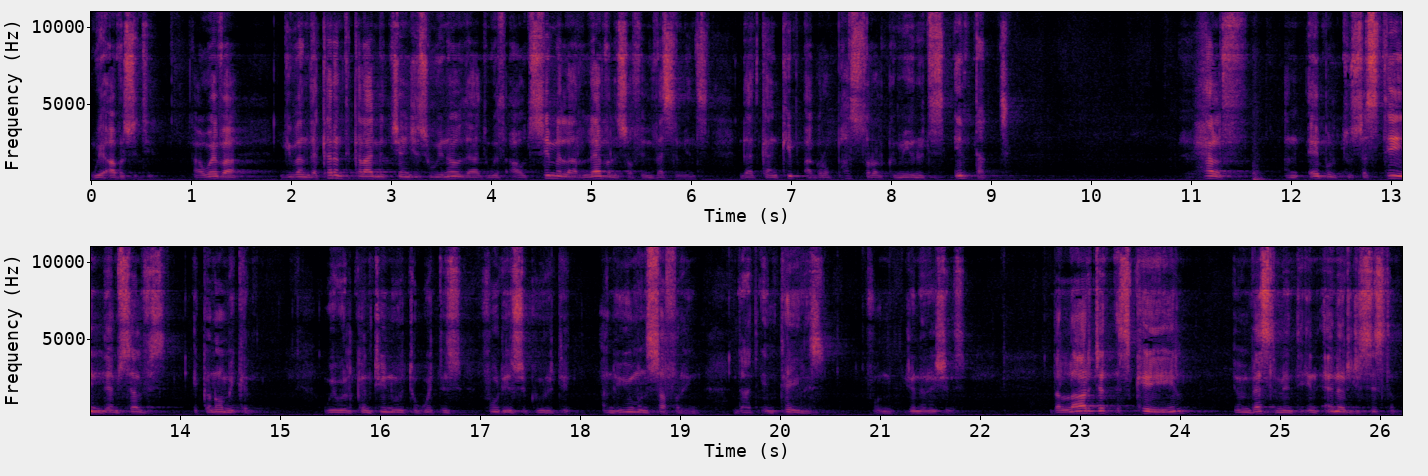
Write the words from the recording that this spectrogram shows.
we are positive. However, given the current climate changes, we know that without similar levels of investments that can keep agropastoral communities intact, health, and able to sustain themselves economically, we will continue to witness food insecurity and human suffering that entails for generations. The larger scale investment in energy system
